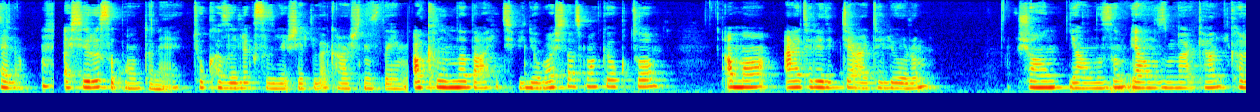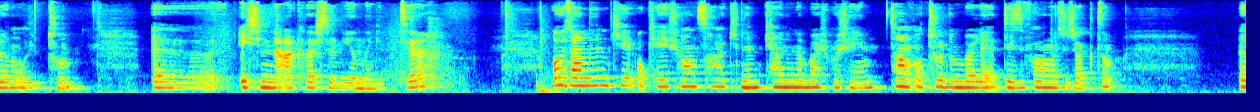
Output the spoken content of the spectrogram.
Selam. Aşırı spontane, çok hazırlıksız bir şekilde karşınızdayım. Aklımda da hiç video başlatmak yoktu. Ama erteledikçe erteliyorum. Şu an yalnızım. Yalnızım derken Karan'ı uyuttum. Ee, eşim de arkadaşlarının yanına gitti. O yüzden dedim ki okey şu an sakinim, kendimle baş başayım. Tam oturdum böyle dizi falan açacaktım. Ee,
